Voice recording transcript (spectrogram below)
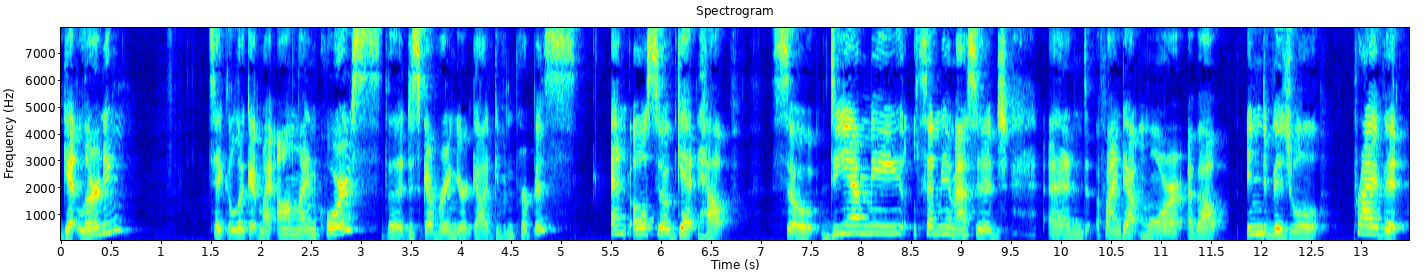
get learning, take a look at my online course, the Discovering Your God Given Purpose, and also get help. So DM me, send me a message, and find out more about individual, private,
